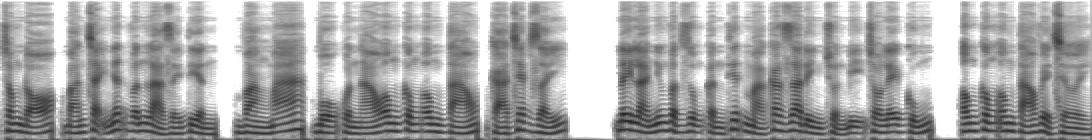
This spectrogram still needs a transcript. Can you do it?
Trong đó, bán chạy nhất vẫn là giấy tiền, vàng mã, bộ quần áo ông công ông táo, cá chép giấy. Đây là những vật dụng cần thiết mà các gia đình chuẩn bị cho lễ cúng, ông công ông táo về trời.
